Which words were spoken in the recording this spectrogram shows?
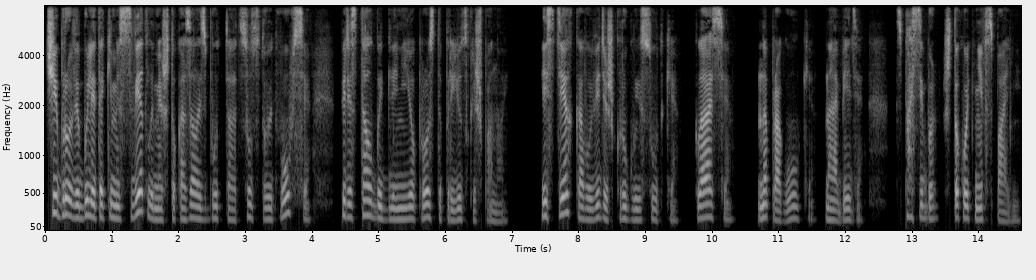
чьи брови были такими светлыми, что казалось, будто отсутствуют вовсе, перестал быть для нее просто приютской шпаной. Из тех, кого видишь круглые сутки. В классе, на прогулке, на обеде. Спасибо, что хоть не в спальне.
